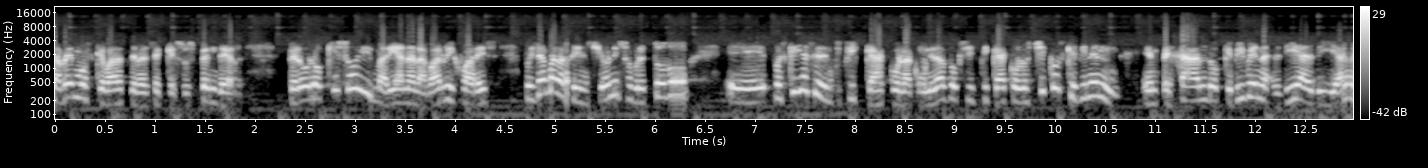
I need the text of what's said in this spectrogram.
sabemos que va a tenerse que suspender. Pero lo que hizo hoy Mariana la Barbie Juárez, pues llama la atención y sobre todo, eh, pues que ella se identifica con la comunidad boxística, con los chicos que vienen empezando, que viven día al día,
